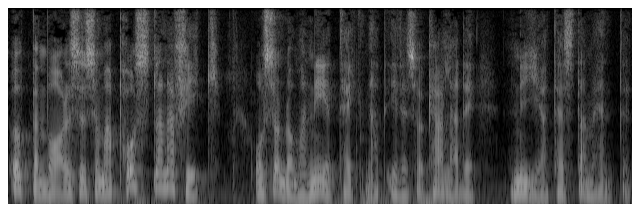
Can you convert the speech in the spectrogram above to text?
uppenbarelse som apostlarna fick och som de har nedtecknat i det så kallade Nya testamentet.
